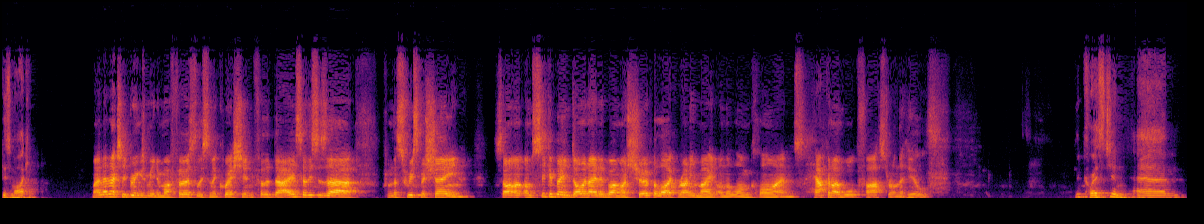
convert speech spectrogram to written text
do some hiking. Mate, that actually brings me to my first listener question for the day. So this is uh, from the Swiss Machine. So I'm sick of being dominated by my Sherpa-like running mate on the long climbs. How can I walk faster on the hills? Good question. Um,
